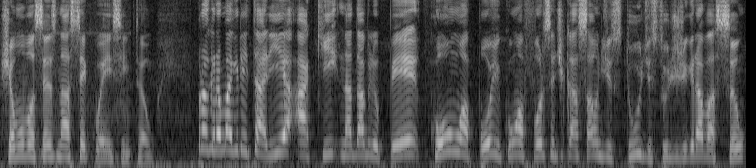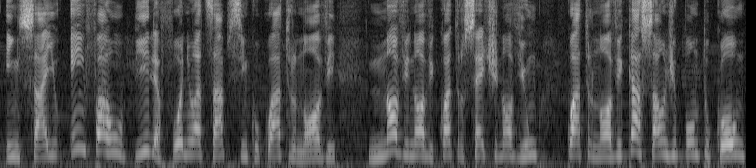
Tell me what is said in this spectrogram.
Chamo vocês na sequência, então. Programa Gritaria aqui na WP com o apoio, com a força de de Estúdio, estúdio de gravação, ensaio em Farroupilha, fone WhatsApp 549 99479149 caçaund.com.br.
